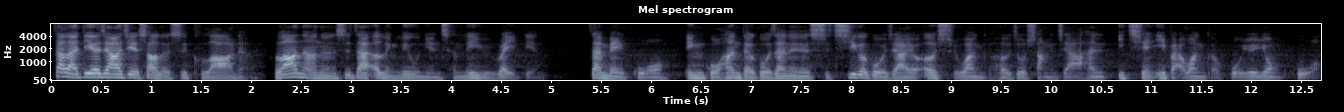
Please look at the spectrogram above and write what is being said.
再来第二家要介绍的是 Klarna，Klarna 呢是在二零零五年成立于瑞典。在美国、英国和德国在内的十七个国家，有二十万个合作商家和一千一百万个活跃用户哦，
